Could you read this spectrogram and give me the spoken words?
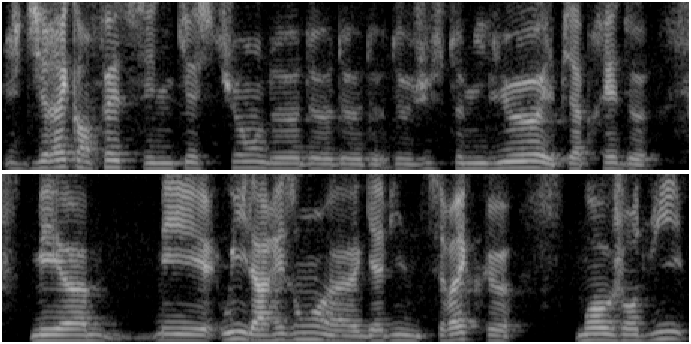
Je dirais qu'en fait, c'est une question de, de, juste milieu et puis après de. Mais, euh, mais oui, il a raison, Gavin. C'est vrai que moi, aujourd'hui,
